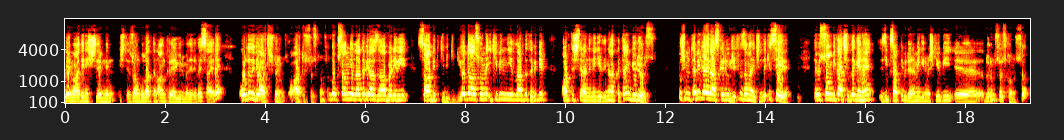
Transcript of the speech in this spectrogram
ve maden işçilerinin işte Zonguldak'tan Ankara'ya yürümeleri vesaire orada da bir artış dönemi artış söz konusu. 90'lı yıllarda biraz daha böyle bir sabit gibi gidiyor. Daha sonra 2000'li yıllarda tabii bir artış trendine girdiğini hakikaten görüyoruz. Bu şimdi tabii reel asgari ücretin zaman içindeki seyri. Tabii son birkaç yılda gene zikzaklı bir döneme girmiş gibi bir e, durum söz konusu.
